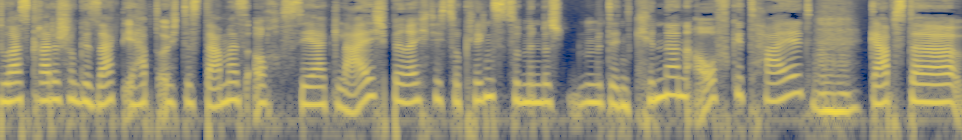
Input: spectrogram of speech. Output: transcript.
Du hast gerade schon gesagt, ihr habt euch das damals auch sehr gleichberechtigt, so klingt es zumindest mit den Kindern aufgeteilt. Mhm. Gab es da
